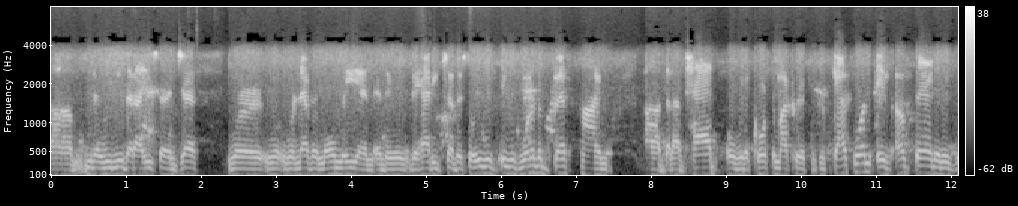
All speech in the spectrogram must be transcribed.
um, you know, we knew that Aisha and Jess were were, were never lonely, and and they were, they had each other. So it was it was one of the best times uh, that I've had over the course of my career. So Saskatchewan is up there, and it is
